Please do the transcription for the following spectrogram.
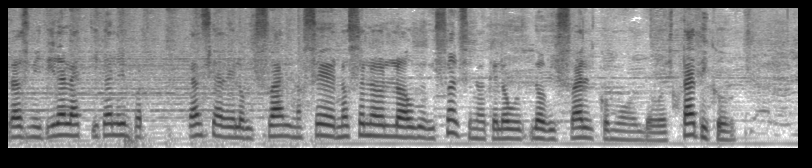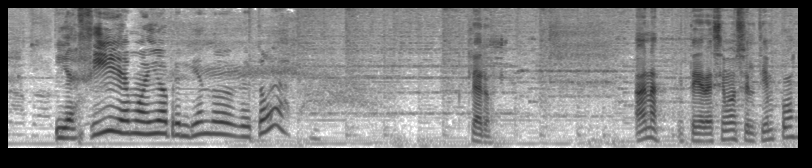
transmitir a las chicas la importancia de lo visual, no sé, no solo lo audiovisual, sino que lo, lo visual como lo estático. Y así hemos ido aprendiendo de todas. Claro, Ana, te agradecemos el tiempo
